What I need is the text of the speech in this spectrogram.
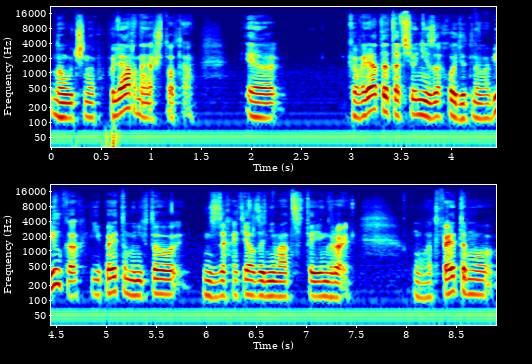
научно-популярное что-то. Э, говорят, это все не заходит на мобилках, и поэтому никто не захотел заниматься этой игрой. Вот, поэтому,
